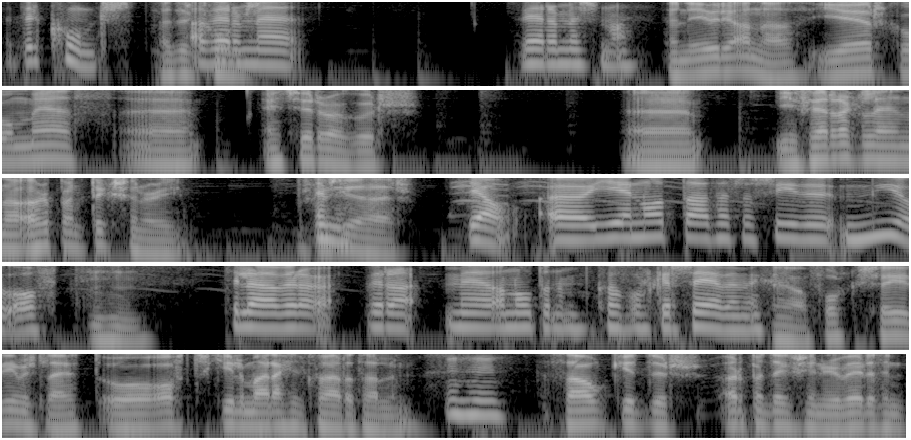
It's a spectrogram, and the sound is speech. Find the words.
þetta er kunst Þetta er að vera kúnst. með vera með svona En yfir í annað, ég er sko með uh, eitt fyrir okkur uh, Ég fer á Urban Dictionary Sko síða það er já, uh, ég nota þessa síðu mjög oft Mhm. til að vera, vera með á nótunum hvað fólk er að segja við mig Já, fólk segir ímislegt og oft skilur maður ekkert hvað það er að tala um. Mhm. Þá getur Urban Dictionary verið þinn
